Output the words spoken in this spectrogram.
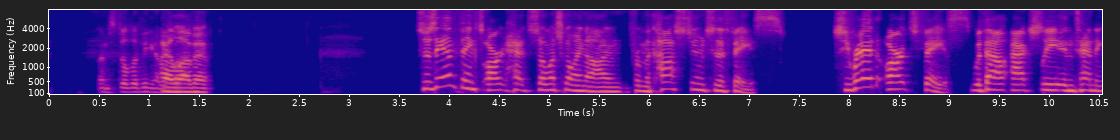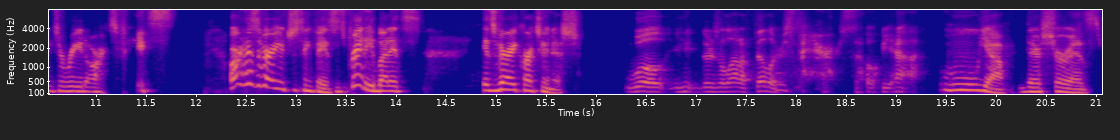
I'm still living in. a I box. I love it. Suzanne thinks Art had so much going on from the costume to the face. She read Art's face without actually intending to read Art's face. Art has a very interesting face. It's pretty, but it's it's very cartoonish. Well, there's a lot of fillers there, so yeah. Ooh, yeah, there sure is.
